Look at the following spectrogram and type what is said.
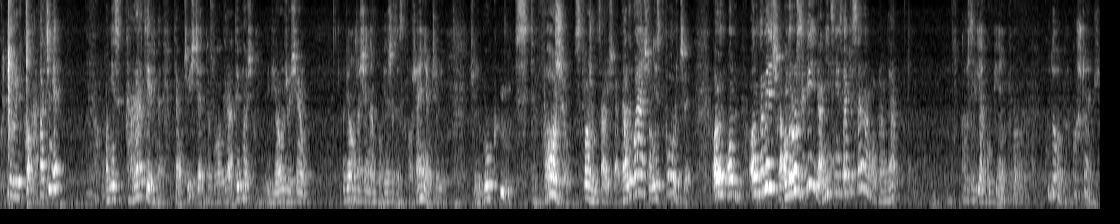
których kocha, tak czy nie? On jest kreatywny. Tam oczywiście to słowo kreatywność wiąże się, wiąże się nam po pierwsze ze stworzeniem, czyli, czyli Bóg stworzył, stworzył cały świat. No ale właśnie, On jest twórczy. On, on, on wymyśla, On rozwija, nic nie jest takie samo, prawda? Rozwija ku pięknu, ku dobru, ku szczęściu.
